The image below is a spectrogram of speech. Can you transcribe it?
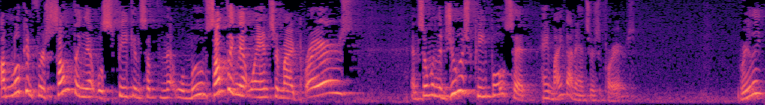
I'm looking for something that will speak and something that will move, something that will answer my prayers. And so when the Jewish people said, Hey, my God answers prayers. Really?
